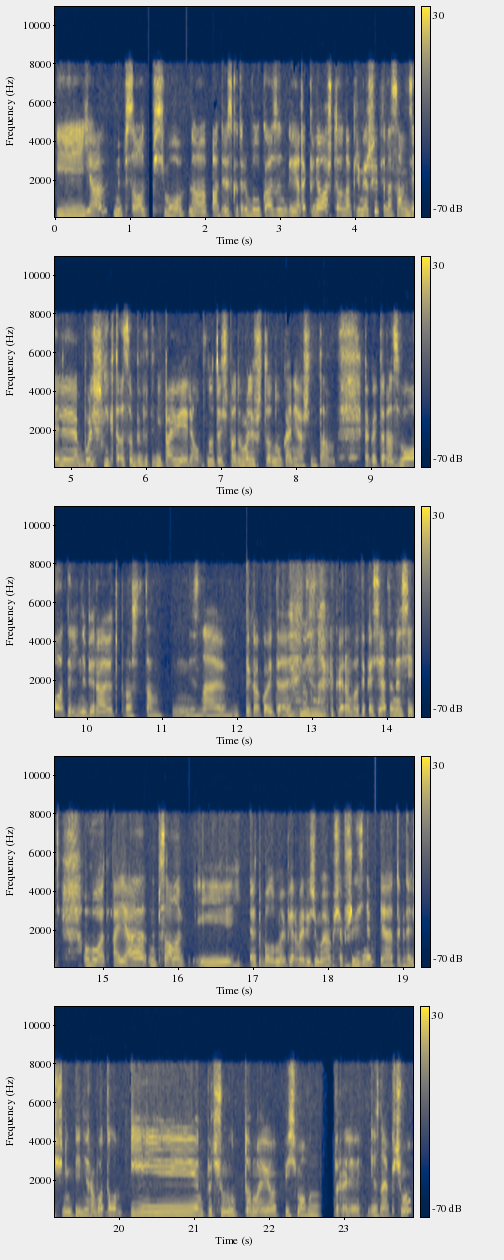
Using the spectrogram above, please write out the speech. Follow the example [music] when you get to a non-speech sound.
И я написала письмо на адрес, который был указан. И я так поняла, что на премьершипе на самом деле больше никто особо в это не поверил. Ну, то есть подумали, что, ну, конечно, там какой-то развод или набирают просто там, не знаю, какой-то, [laughs] не знаю, какой работы кассеты носить. Вот. А я написала, и это было мое первое резюме вообще в жизни. Я тогда еще нигде не работала. И почему-то мое письмо выбрали. Не знаю почему.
